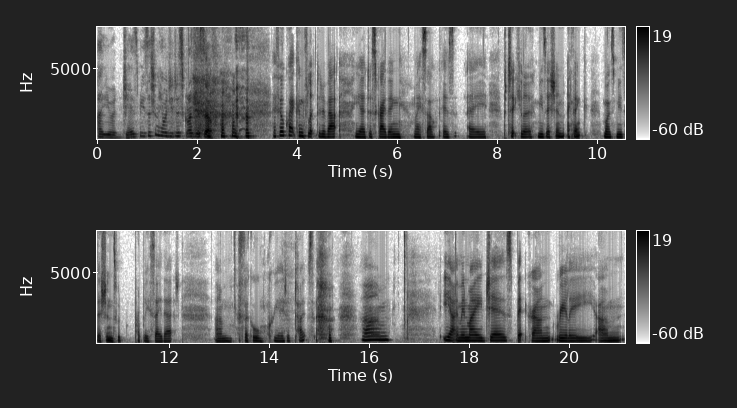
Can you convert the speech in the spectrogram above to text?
Are you a jazz musician? How would you describe yourself? I feel quite conflicted about yeah describing myself as a particular musician. I think most musicians would probably say that um, fickle creative types. um, yeah, I mean my jazz background really um,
